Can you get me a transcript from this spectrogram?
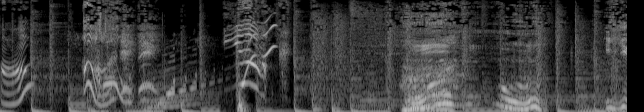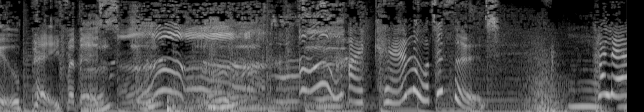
Oh. Oh. You pay for this. Oh, I can order food. Hello?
